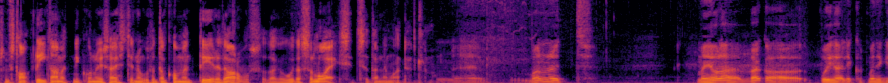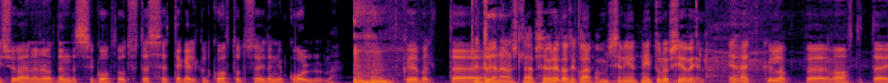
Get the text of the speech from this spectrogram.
sa vist riigiametnikuna ei saa hästi nagu seda kommenteerida ja arvustada, aga kuidas sa loeksid seda niimoodi, ütleme? ma nüüd, ma ei ole väga põhjalikult muidugi süvenenud nendesse kohtuotsustesse, et tegelikult kohtuotsuseid on ju kolm mm. -hmm. kõigepealt ja tõenäoliselt läheb see veel edasikaebamisse, nii et neid tuleb siia veel? jah, et küllap aastate,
